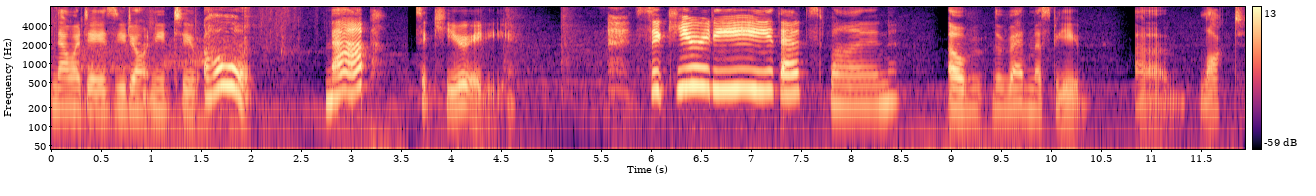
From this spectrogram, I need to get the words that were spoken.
nowadays you don't need to. Oh, map security. Security! That's fun. Oh, the red must be uh, locked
